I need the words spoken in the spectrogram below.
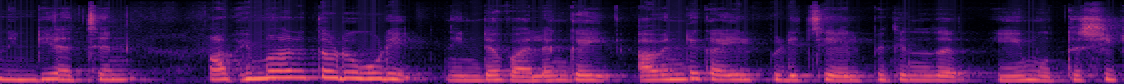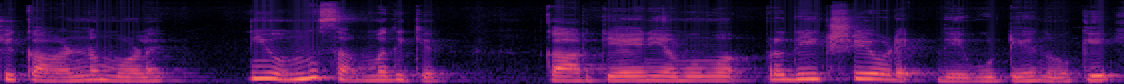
നിന്റെ അച്ഛൻ അഭിമാനത്തോടുകൂടി നിന്റെ വലം കൈ അവന്റെ കയ്യിൽ പിടിച്ച് ഏൽപ്പിക്കുന്നത് ഈ മുത്തശ്ശിക്ക് കാണണം മോളെ. നീ ഒന്ന് സമ്മതിക്ക്. കാർത്തിയായനി അമ്മൂമ്മ പ്രതീക്ഷയോടെ ദേവൂട്ടിയെ നോക്കി.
